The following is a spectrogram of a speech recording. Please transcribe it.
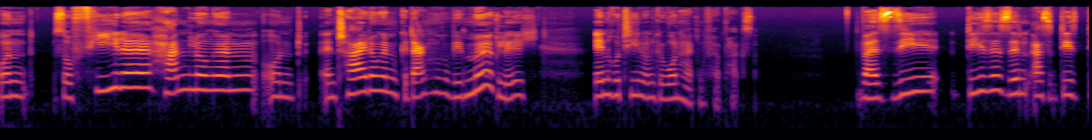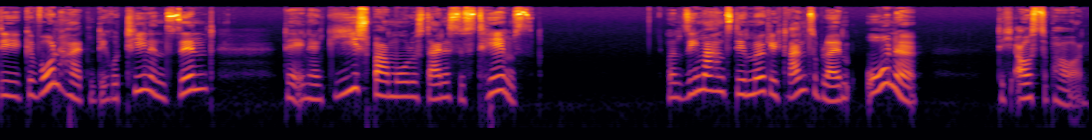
und so viele Handlungen und Entscheidungen, Gedanken wie möglich in Routinen und Gewohnheiten verpackst. Weil sie, diese sind, also die, die Gewohnheiten, die Routinen sind der Energiesparmodus deines Systems. Und sie machen es dir möglich, dran zu bleiben, ohne dich auszupowern,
